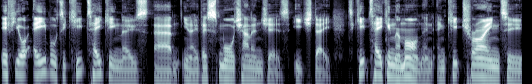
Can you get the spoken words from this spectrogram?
if you're able to keep taking those um, you know those small challenges each day to keep taking them on and, and keep trying to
